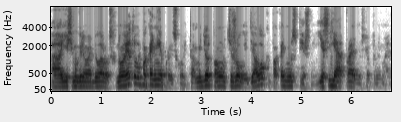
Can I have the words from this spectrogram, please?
а если мы говорим о белорусах. Но этого пока не происходит. Там идет, по-моему, тяжелый диалог и пока не успешный, если я правильно все понимаю.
